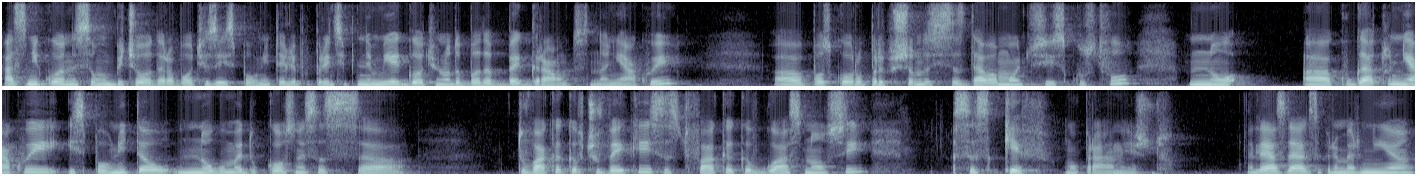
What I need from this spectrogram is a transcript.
Аз никога не съм обичала да работя за изпълнители. По принцип не ми е готино да бъда бекграунд на някой а, по-скоро предпочитам да си създавам моето си изкуство, но а, когато някой изпълнител много ме докосне с а, това какъв човек е и с това какъв глас носи, с кеф му правя нещо. Нали, аз дах за пример Ния,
